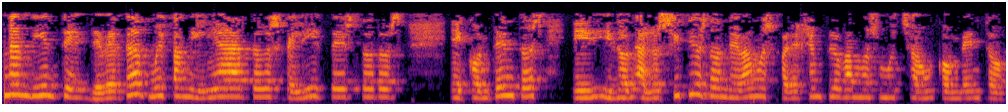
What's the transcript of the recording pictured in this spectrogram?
un, ambiente de verdad muy familiar, todos felices, todos eh, contentos y, a los sitios donde vamos, por ejemplo, vamos mucho a un convento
